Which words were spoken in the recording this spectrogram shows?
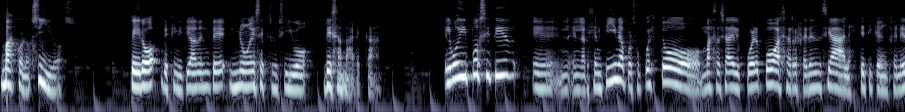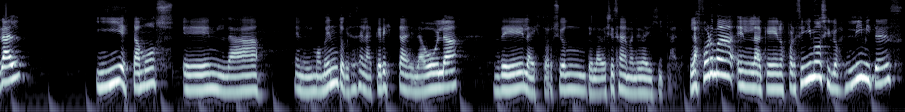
más conocidos, pero definitivamente no es exclusivo de esa marca. El body positive en, la Argentina, por supuesto, más allá del cuerpo, hace referencia a la estética en general, y estamos en, la, en el momento, quizás en la cresta de la ola de la distorsión de la belleza de manera digital. La forma en la que nos percibimos y los límites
